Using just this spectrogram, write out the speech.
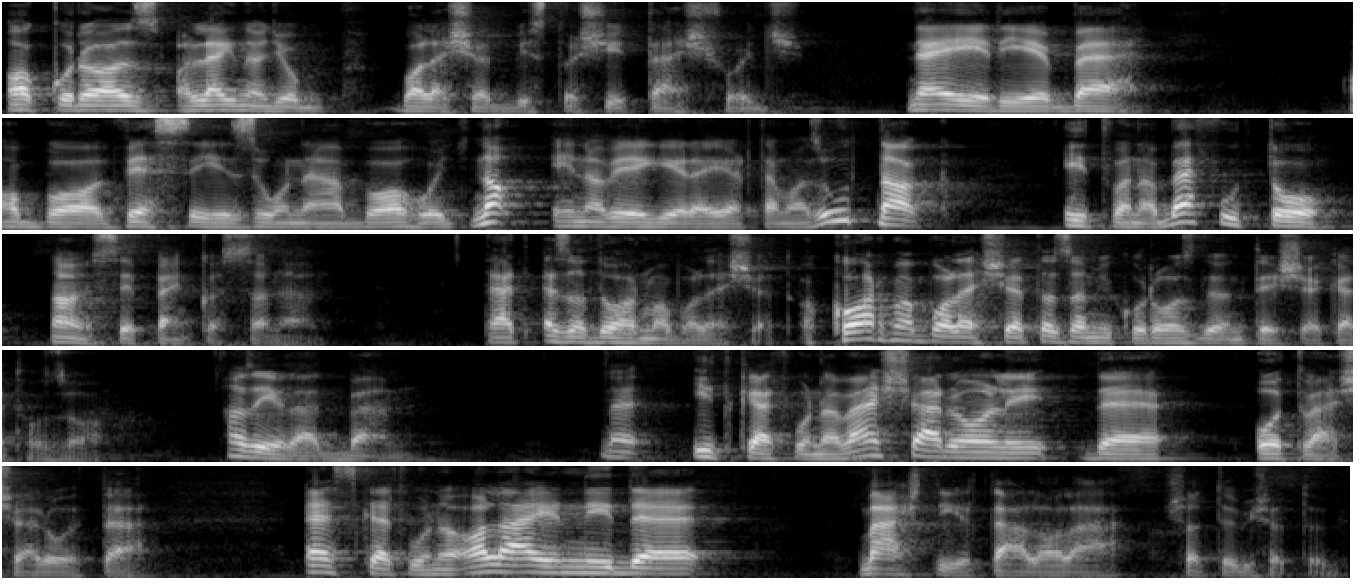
akkor az a legnagyobb balesetbiztosítás, hogy ne érjél be abba a veszélyzónába, hogy na, én a végére értem az útnak, itt van a befutó, nagyon szépen köszönöm. Tehát ez a darma baleset. A karma baleset az, amikor rossz döntéseket hozol. Az életben. Ne, itt kellett volna vásárolni, de ott vásároltál. Ezt kellett volna aláírni, de mást írtál alá, stb. stb.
